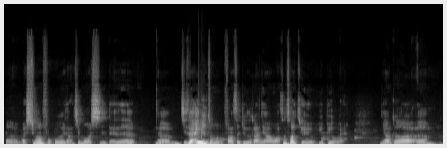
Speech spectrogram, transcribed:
呃勿希望傅欢上去冒险，但是。嗯，其实还有一种方式，就是讲让王胜超踢右右边后卫，让搿个嗯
